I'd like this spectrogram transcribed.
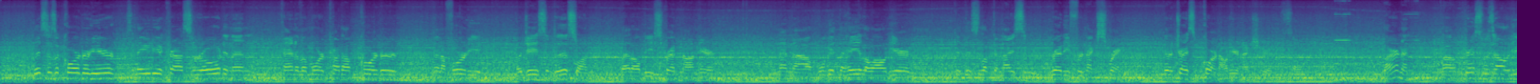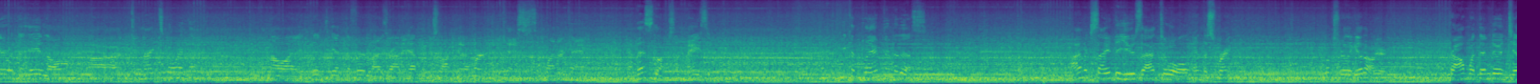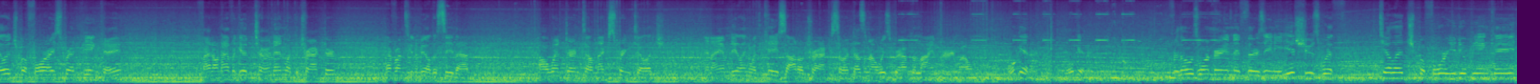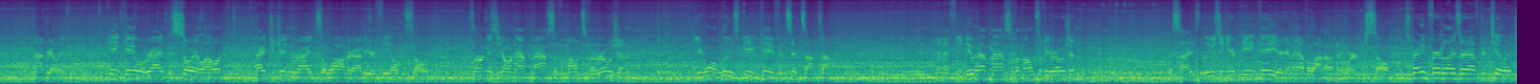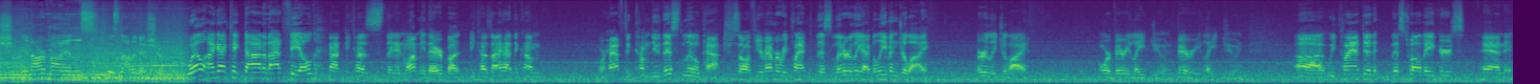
this is a quarter here, it's an 80 across the road, and then kind of a more cut up quarter than a 40 adjacent to this one that I'll be spreading on here. And then uh, we'll get the halo out here and get this looking nice and ready for next spring. Gonna try some corn out here next year. So learning. Well, Chris was out here with the halo uh, two nights ago, I think. No, I didn't get the fertilizer on it yet. We just wanted to get it work in case some weather came. And this looks amazing. You could plant into this. Excited to use that tool in the spring. Looks really good out here. Problem with them doing tillage before I spread P and K, if I don't have a good turn in with the tractor, everyone's going to be able to see that all winter until next spring tillage. And I am dealing with case auto track, so it doesn't always grab the line very well. We'll get her. We'll get her. For those wondering if there's any issues with tillage before you do P and K, not really. P and K will ride the soil out. Nitrogen rides the water out of your field, so as long as you don't have massive amounts of erosion, you won't lose P and K if it sits on top. And if you do have massive amounts of erosion, besides losing your P and K, you're going to have a lot of other work. So spreading fertilizer after tillage, in our minds, is not an issue. Well, I got kicked out of that field, not because they didn't want me there, but because I had to come or have to come do this little patch. So if you remember, we planted this literally, I believe in July, early July, or very late June, very late June. Uh, we planted this 12 acres and it,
